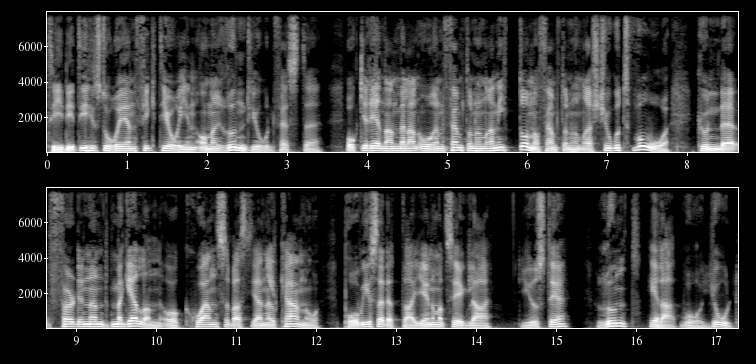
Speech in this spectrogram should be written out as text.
Tidigt i historien fick teorin om en rund jord fäste och redan mellan åren 1519 och 1522 kunde Ferdinand Magellan och Juan Sebastian Elcano påvisa detta genom att segla, just det, runt hela vår jord.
